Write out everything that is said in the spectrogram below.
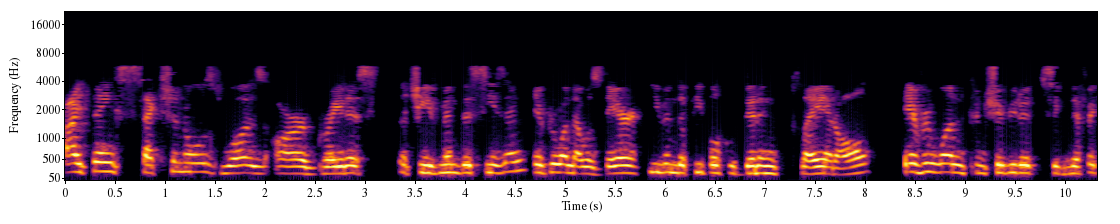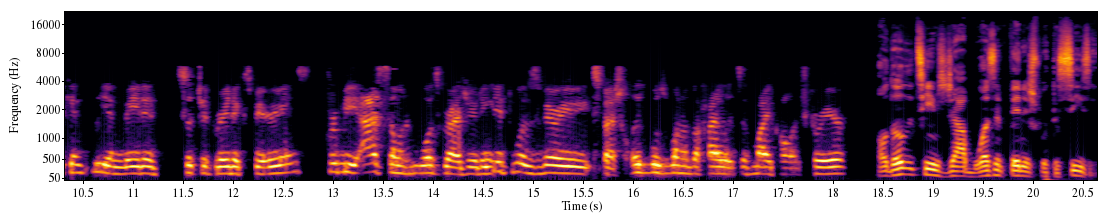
I think sectionals was our greatest achievement this season. Everyone that was there, even the people who didn't play at all, everyone contributed significantly and made it such a great experience. For me, as someone who was graduating, it was very special. It was one of the highlights of my college career. Although the team's job wasn't finished with the season,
